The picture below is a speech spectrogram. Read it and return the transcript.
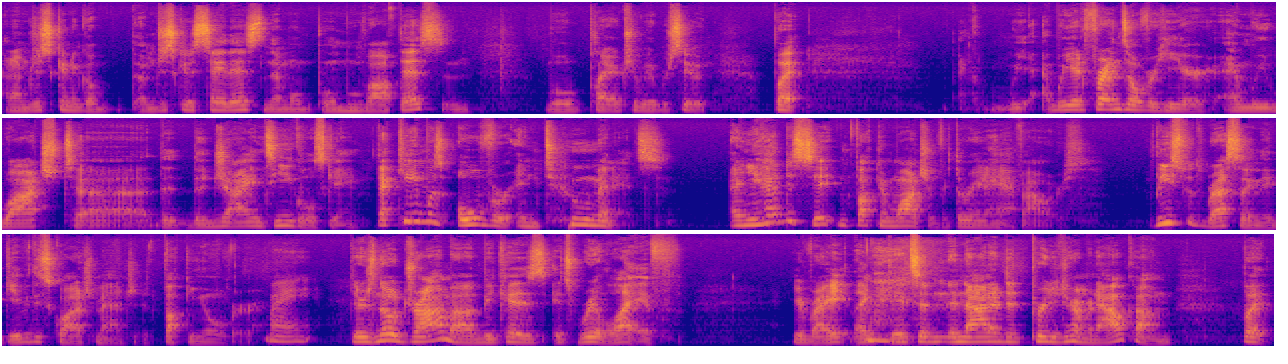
and I'm just gonna go. I'm just gonna say this, and then we'll, we'll move off this, and we'll play our Trivial Pursuit. But like, we we had friends over here, and we watched uh, the the Giants Eagles game. That game was over in two minutes, and you had to sit and fucking watch it for three and a half hours. At least with wrestling, they give you the squash match, and it's fucking over. Right. There's no drama because it's real life. You're right. Like it's a not a predetermined outcome, but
